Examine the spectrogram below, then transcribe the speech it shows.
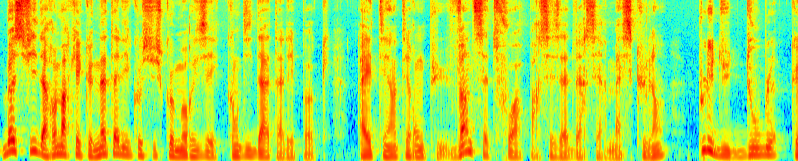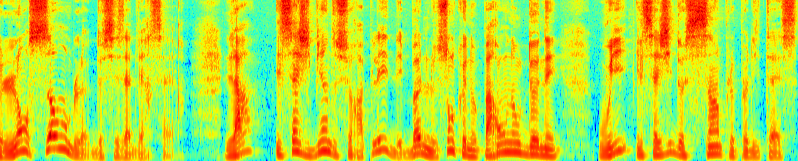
BuzzFeed a remarqué que Nathalie Kosciusko-Morizet, candidate à l'époque, a été interrompue 27 fois par ses adversaires masculins, plus du double que l'ensemble de ses adversaires. Là, il s'agit bien de se rappeler des bonnes leçons que nos parents nous donnaient. Oui, il s'agit de simple politesse,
